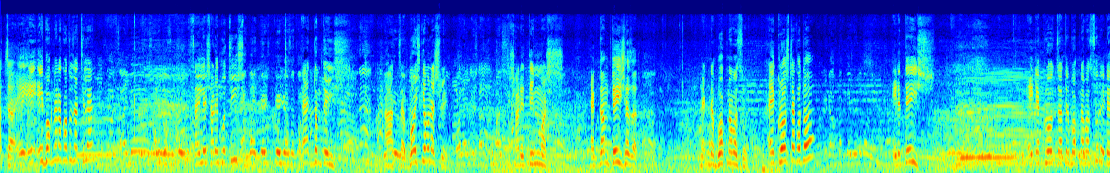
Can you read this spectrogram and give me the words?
আচ্ছা এই বকনাটা কত যাচ্ছিলেন? চাইলে সাড়ে পঁচিশ। একদম তেইশ। আচ্ছা বয়স কেমন আসবে? সাড়ে তিন মাস। একদম তেইশ হাজার। একটা বকনা বাসু এই ক্রসটা কত? এটা তেইশ। এটা ক্রস জাতের বকনা বাছুর, এটা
